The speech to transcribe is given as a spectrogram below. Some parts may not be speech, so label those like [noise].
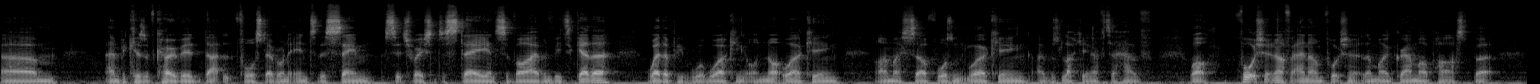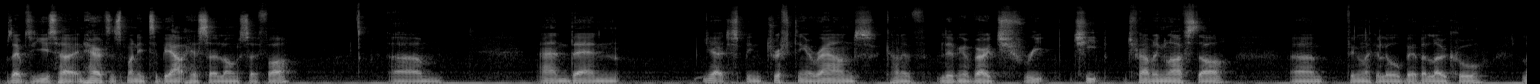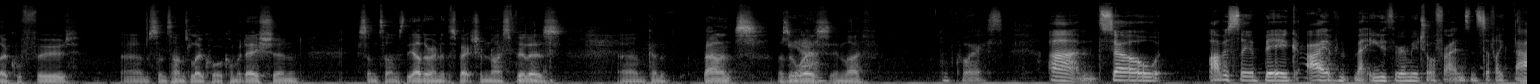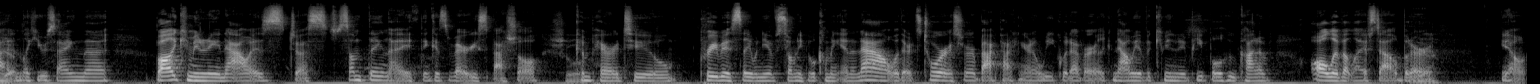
um, and because of covid that forced everyone into the same situation to stay and survive and be together whether people were working or not working i myself wasn't working i was lucky enough to have well fortunate enough and unfortunate that my grandma passed but was able to use her inheritance money to be out here so long so far. Um, and then, yeah, just been drifting around, kind of living a very cheap, cheap traveling lifestyle. Um, feeling like a little bit of a local, local food, um, sometimes local accommodation, sometimes the other end of the spectrum, nice villas, um, kind of balance as yeah. always in life. Of course. Um, so obviously a big I've met you through mutual friends and stuff like that. Yeah. And like you were saying, the Bali community now is just something that I think is very special sure. compared to previously when you have so many people coming in and out, whether it's tourists or backpacking in a week, whatever. Like now we have a community of people who kind of all live at lifestyle but are, you know,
